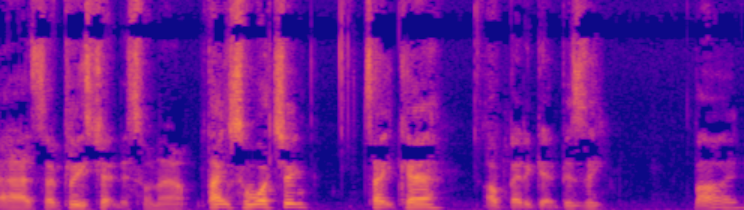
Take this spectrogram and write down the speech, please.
Uh, so please check this one out. Thanks for watching. Take care. I'd better get busy. Bye.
